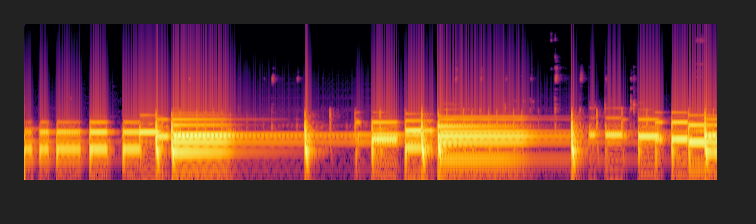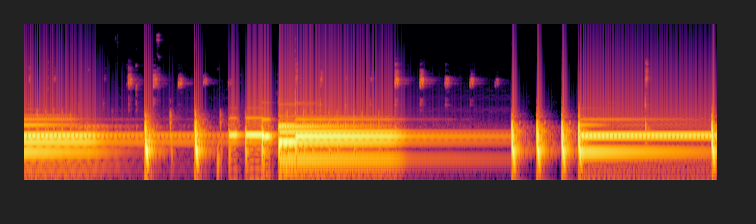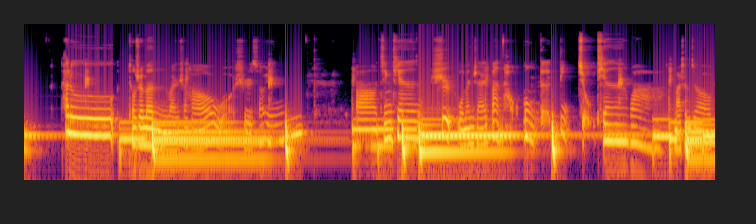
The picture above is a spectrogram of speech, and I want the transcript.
Thank mm -hmm. you. 们，晚上好，我是小云。啊，今天是我们宅办好梦的第九天，哇，马上就要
